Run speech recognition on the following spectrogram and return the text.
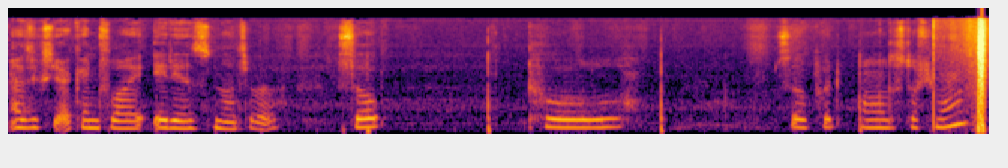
As you can see, I can fly. It is not survival. So, pull. So, put all the stuff you want.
